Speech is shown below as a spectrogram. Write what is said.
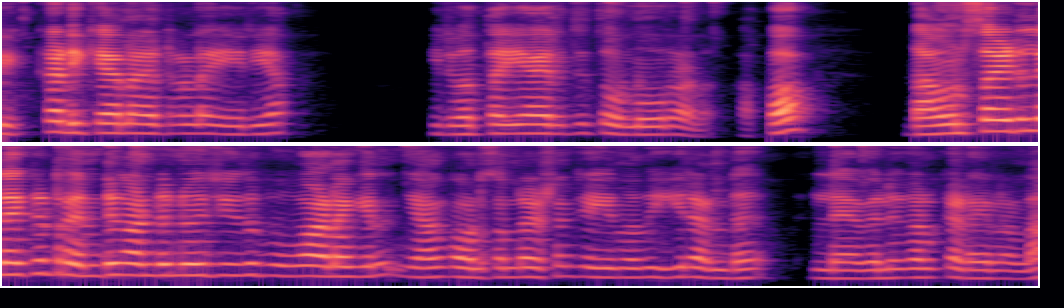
വിക്കടിക്കാനായിട്ടുള്ള ഏരിയ ഇരുപത്തയ്യായിരത്തി തൊണ്ണൂറാണ്. അപ്പോൾ ഡൗൺ സൈഡിലേക്ക് ട്രെൻഡ് കണ്ടിന്യൂ ചെയ്ത് പോവുകയാണെങ്കിൽ ഞാൻ കോൺസെൻട്രേഷൻ ചെയ്യുന്നത് ഈ രണ്ട് ലെവലുകൾക്കിടയിലുള്ള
